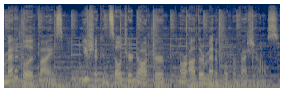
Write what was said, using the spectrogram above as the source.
medical advice, you should consult your doctor or other medical professionals.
